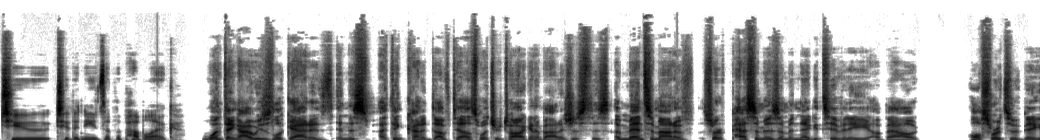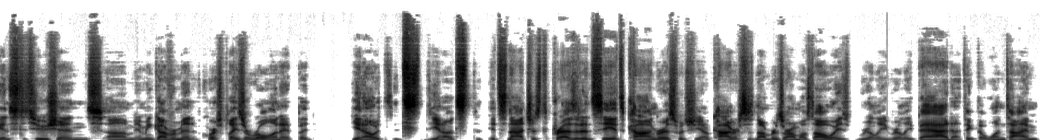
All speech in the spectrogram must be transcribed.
to to the needs of the public one thing I always look at is, and this I think kind of dovetails what you're talking about, is just this immense amount of sort of pessimism and negativity about all sorts of big institutions. Um, I mean, government, of course, plays a role in it, but you know, it's, it's you know, it's it's not just the presidency; it's Congress, which you know, Congress's numbers are almost always really, really bad. I think the one time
